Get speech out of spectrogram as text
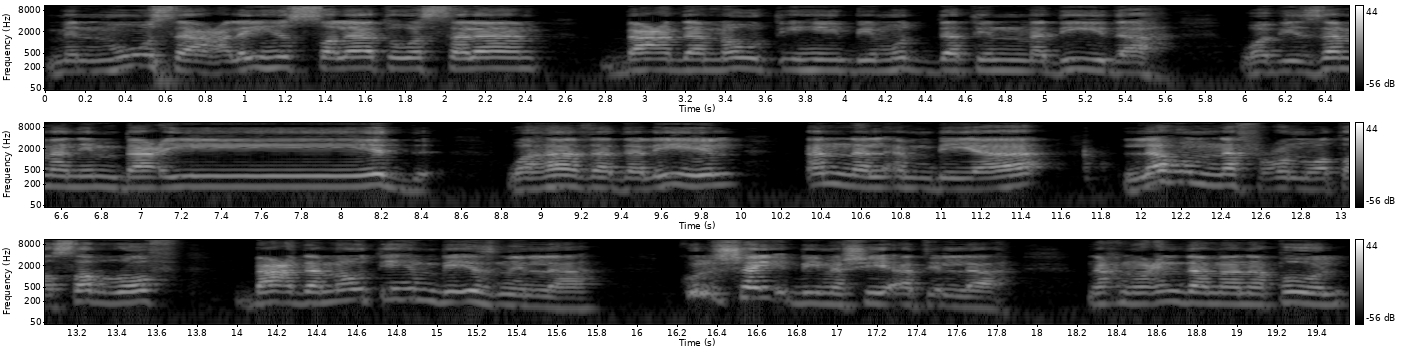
من موسى عليه الصلاة والسلام بعد موته بمدة مديدة. وبزمن بعيد. وهذا دليل أن الأنبياء لهم نفع وتصرف بعد موتهم بإذن الله. كل شيء بمشيئة الله. نحن عندما نقول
